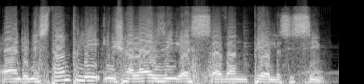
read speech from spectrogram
and instantly initializing S7 PLC SIM.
